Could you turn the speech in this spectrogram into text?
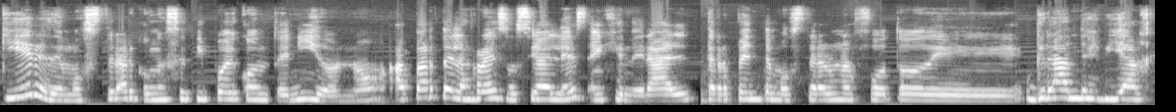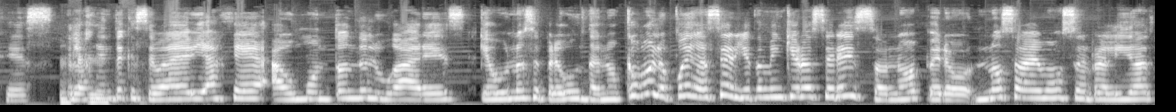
quiere demostrar con ese tipo de contenido, ¿no? Aparte de las redes sociales, en general, de repente mostrar una foto de grandes viajes, de la gente que se va de viaje a un montón de lugares, que uno se pregunta, ¿no? ¿Cómo lo pueden hacer? Yo también quiero hacer eso, ¿no? Pero no sabemos en realidad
